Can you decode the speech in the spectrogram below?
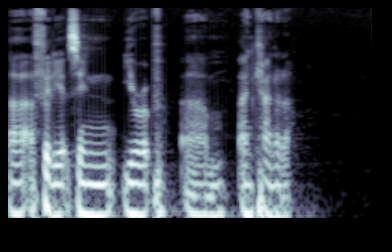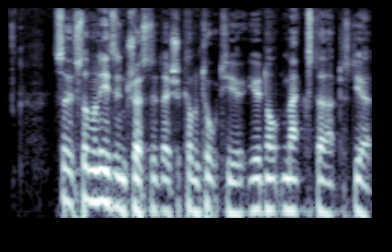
uh, affiliates in Europe um, and Canada. So, if someone is interested, they should come and talk to you. You're not maxed out just yet.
